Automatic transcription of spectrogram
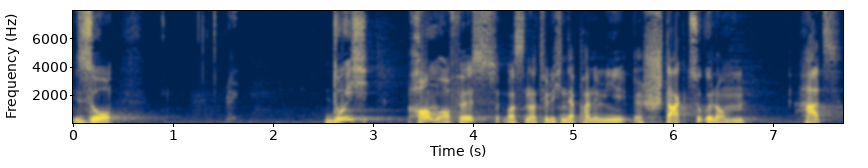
So. Durch Homeoffice, was natürlich in der Pandemie stark zugenommen hat,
